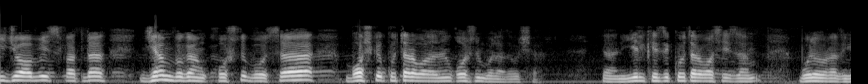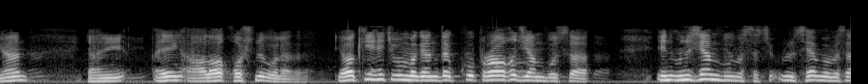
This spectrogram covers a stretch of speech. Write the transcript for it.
ijobiy sifatlar jam bo'lgan qo'shni bo'lsa boshga ko'tarib oladigan qo'shni bo'ladi o'sha. Ya'ni yelkangizga ko'tarib olsangiz ham bo'laveradigan ya'ni eng a'lo qo'shni bo'ladi. Yoki hech bo'lmaganda ko'prog'i jam bo'lsa endi unisi ham bo'lmasa unisi ham bo'lmasa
